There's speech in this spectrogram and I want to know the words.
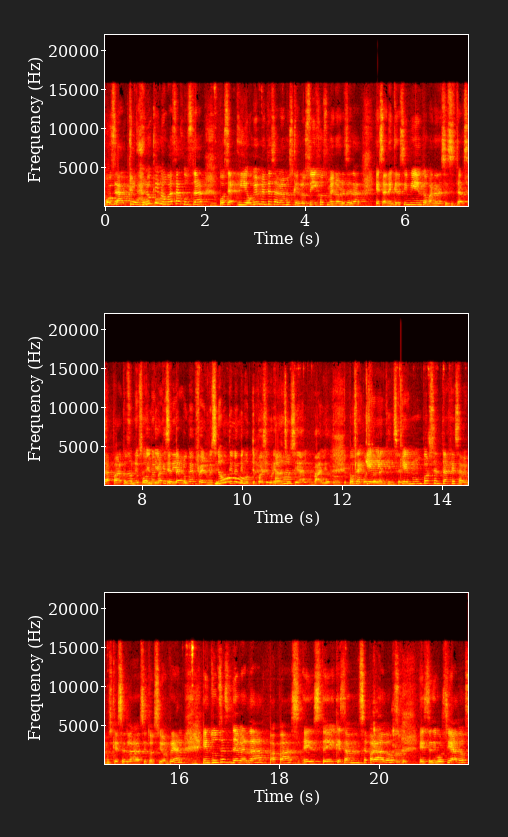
O sea, claro que no vas a ajustar. O sea, y obviamente sabemos que los hijos menores de edad están en crecimiento, van a necesitar zapatos, no, pues, uniforme, material. Que se te ponga enfermo, si no, tienes ningún tipo de seguridad social, valió todo tu O sea, que, que en un porcentaje sabemos que esa es la situación real. Entonces, de verdad, papás este, que están separados, este, divorciados,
